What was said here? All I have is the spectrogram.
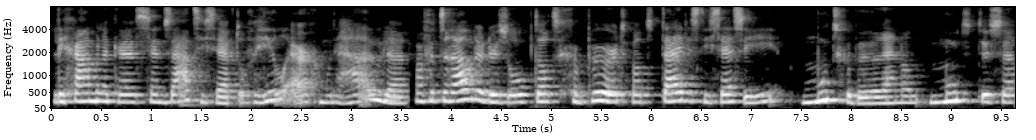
lichamelijke sensaties hebt of heel erg moet huilen. Maar vertrouw er dus op dat gebeurt wat tijdens die sessie moet gebeuren. En dan moet tussen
